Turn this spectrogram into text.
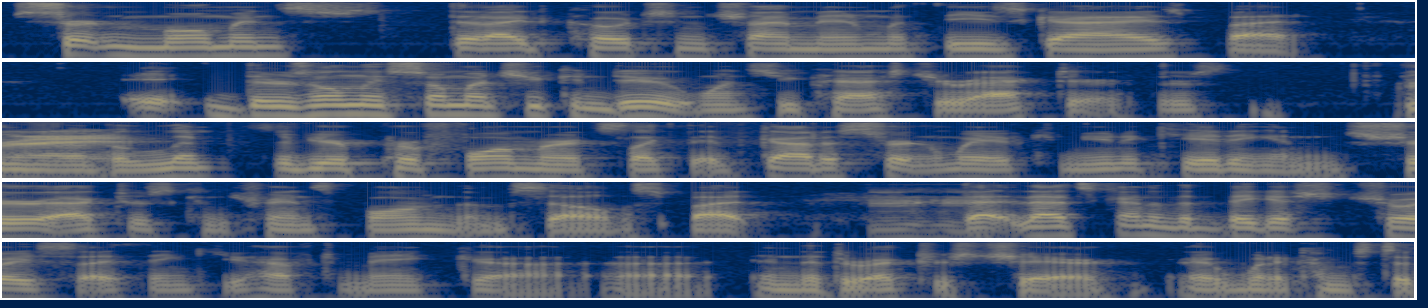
certain moments that I'd coach and chime in with these guys, but it, there's only so much you can do once you cast your actor. There's you Right. know the limits of your performer. It's like they've got a certain way of communicating, and sure, actors can transform themselves, but Mhm. that that's kind of the biggest choice I think you have to make uh, uh, in the director's chair uh, when it comes to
